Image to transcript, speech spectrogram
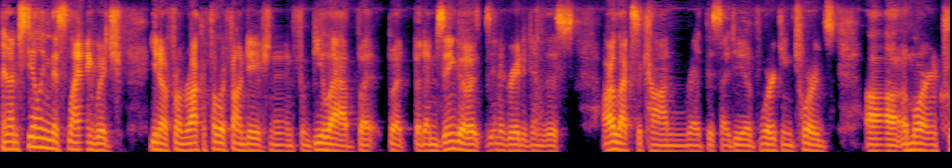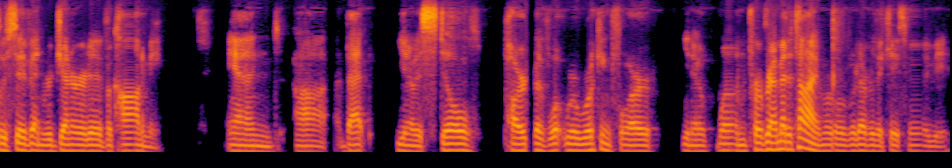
And I'm stealing this language, you know, from Rockefeller Foundation and from B Lab, but but but Mzingo has integrated into this our lexicon, right? This idea of working towards uh, a more inclusive and regenerative economy, and uh, that you know is still part of what we're working for, you know, one program at a time, or whatever the case may be.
